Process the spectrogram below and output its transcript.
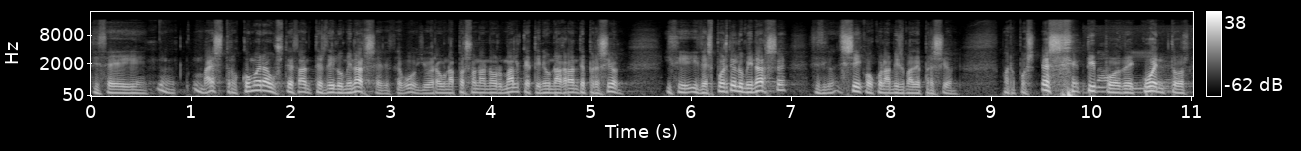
Dice, maestro, ¿cómo era usted antes de iluminarse? Dice, yo era una persona normal que tenía una gran depresión. Dice, y después de iluminarse, dice, sigo con la misma depresión. Bueno, pues ese tipo de cuentos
